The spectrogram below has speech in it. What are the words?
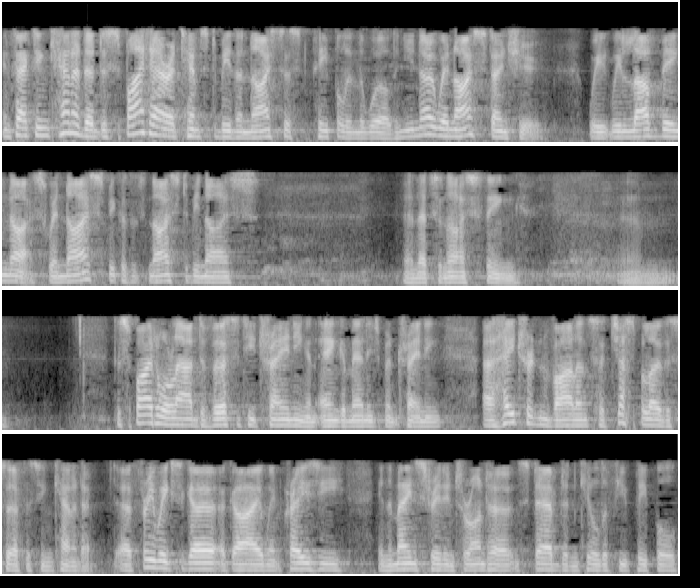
In fact, in Canada, despite our attempts to be the nicest people in the world, and you know we're nice, don't you? We, we love being nice. We're nice because it's nice to be nice, and that's a nice thing. Um, despite all our diversity training and anger management training, uh, hatred and violence are just below the surface in Canada. Uh, three weeks ago, a guy went crazy in the main street in Toronto and stabbed and killed a few people,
